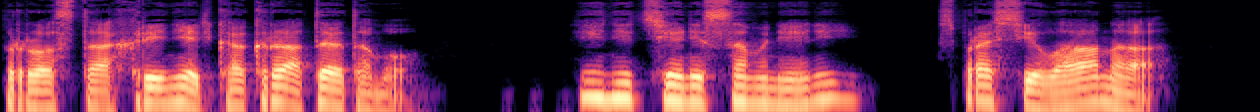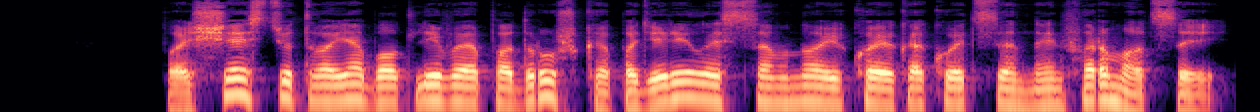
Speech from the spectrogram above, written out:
просто охренеть как рад этому». «И ни тени сомнений?» – спросила она. По счастью, твоя болтливая подружка поделилась со мной кое-какой ценной информацией.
